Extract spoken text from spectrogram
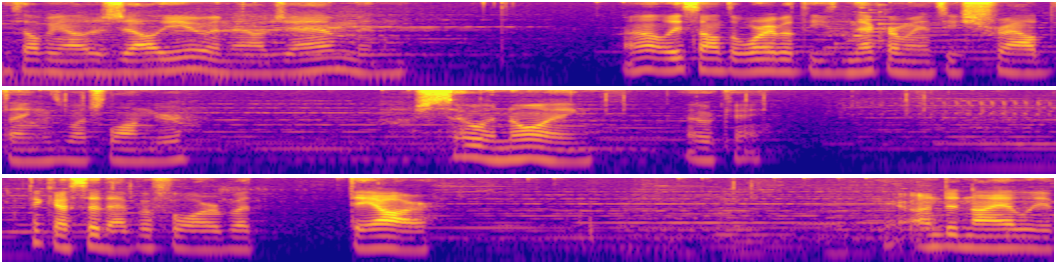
He's helping out Gelu and now Gem and well, at least I don't have to worry about these necromancy shroud things much longer. They're so annoying. Okay. I think I've said that before, but they are. They're undeniably a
